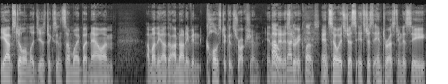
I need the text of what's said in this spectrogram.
yeah, I'm still in logistics in some way, but now I'm I'm on the other. I'm not even close to construction in that oh, industry, not even close. and so it's just it's just interesting to see.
